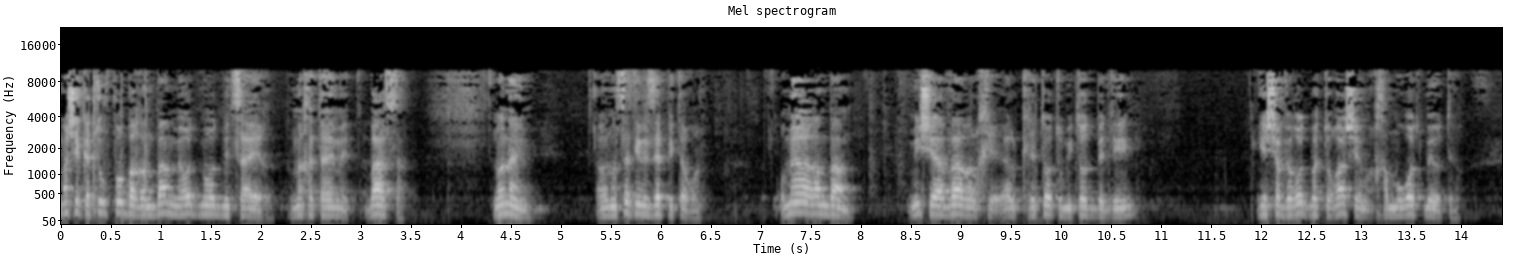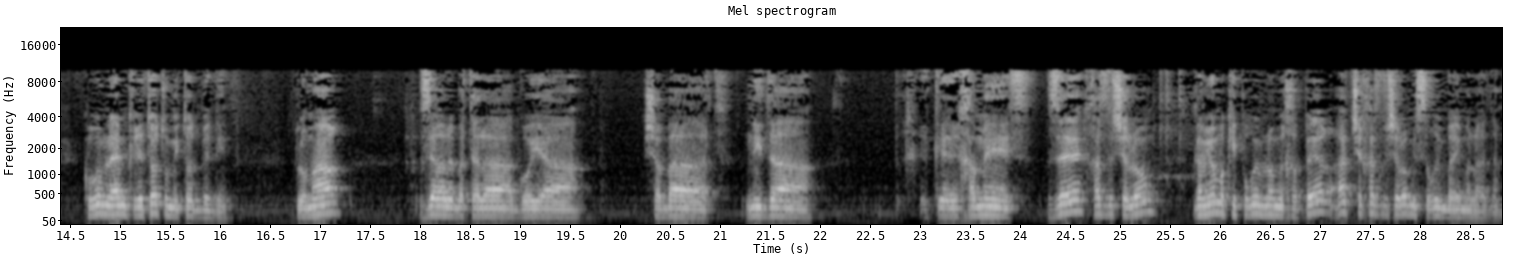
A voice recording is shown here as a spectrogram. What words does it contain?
מה שכתוב פה ברמב"ם מאוד מאוד מצער. אומר לך את האמת, באסה. לא נעים. אבל מצאתי לזה פתרון. אומר הרמב"ם, מי שעבר על, על כריתות ומיתות בדין, יש עבירות בתורה שהן חמורות ביותר. קוראים להן כריתות ומיתות בדין. כלומר, זרע לבטלה, גויה, שבת, נידה, חמץ, זה, חס ושלום, גם יום הכיפורים לא מכפר, עד שחס ושלום איסורים באים על האדם.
